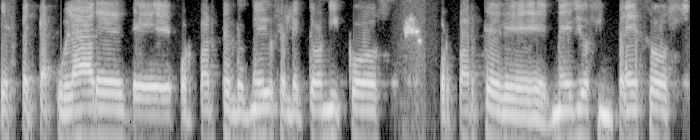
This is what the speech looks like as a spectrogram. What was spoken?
espectaculares, de, por parte de los medios electrónicos, por parte de medios impresos,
